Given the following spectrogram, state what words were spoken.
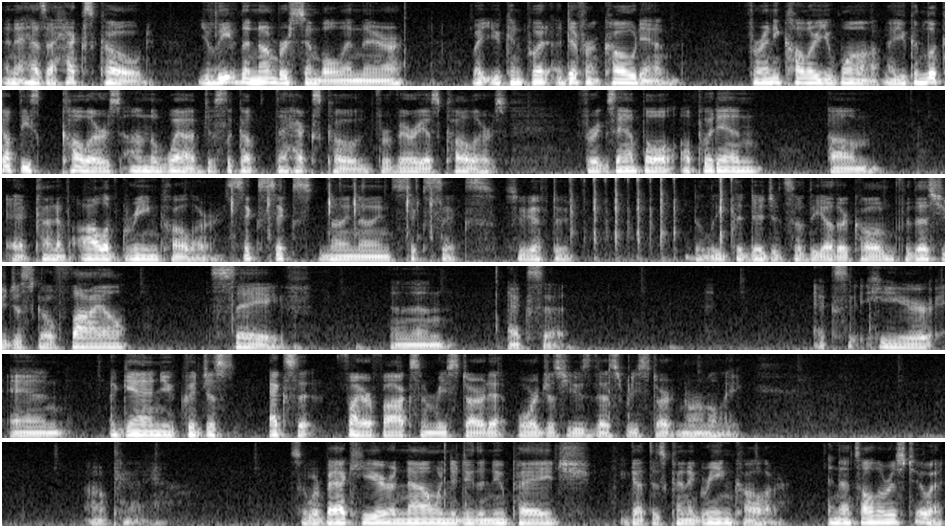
and it has a hex code. You leave the number symbol in there, but you can put a different code in for any color you want. Now you can look up these colors on the web. Just look up the hex code for various colors. For example, I'll put in um, a kind of olive green color, 669966. So you have to delete the digits of the other code. For this, you just go File, Save, and then Exit. Exit here, and again, you could just exit Firefox and restart it, or just use this restart normally. Okay. So we're back here and now when you do the new page, you got this kind of green color. And that's all there is to it.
